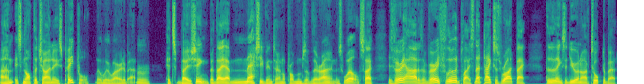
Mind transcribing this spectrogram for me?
Um, it's not the Chinese people that we're worried about. Mm. It's Beijing, but they have massive internal problems of their own as well. So it's very hard. It's a very fluid place. And that takes us right back to the things that you and I have talked about.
